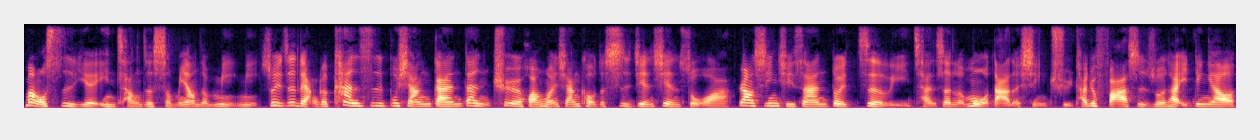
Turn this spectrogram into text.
貌似也隐藏着什么样的秘密，所以这两个看似不相干，但却环环相扣的事件线索啊，让星期三对这里产生了莫大的兴去，他就发誓说他一定要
